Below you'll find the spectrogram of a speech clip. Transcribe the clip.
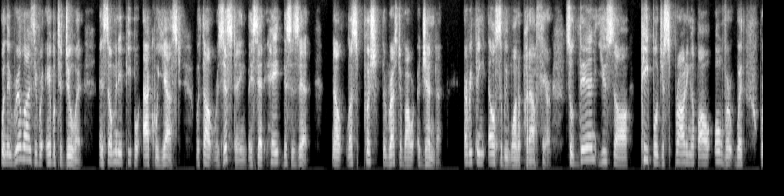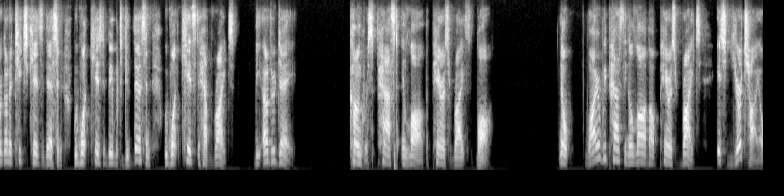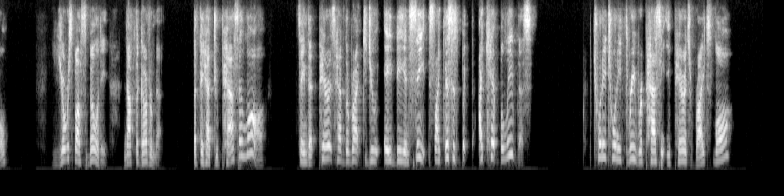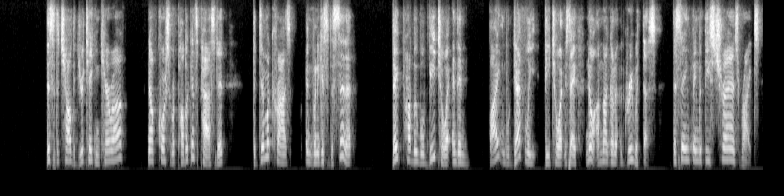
When they realized they were able to do it, and so many people acquiesced without resisting, they said, hey, this is it. Now let's push the rest of our agenda, everything else that we want to put out there. So then you saw people just sprouting up all over with we're going to teach kids this and we want kids to be able to do this and we want kids to have rights. The other day, Congress passed a law, the Parents' Rights Law. Now, why are we passing a law about parents' rights? It's your child, your responsibility, not the government. But they had to pass a law saying that parents have the right to do A, B, and C. It's like this is, I can't believe this. 2023, we're passing a parents' rights law. This is the child that you're taking care of. Now, of course, Republicans passed it. The Democrats, and when it gets to the Senate, they probably will veto it and then Biden will definitely veto it and say, no, I'm not going to agree with this. The same thing with these trans rights.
